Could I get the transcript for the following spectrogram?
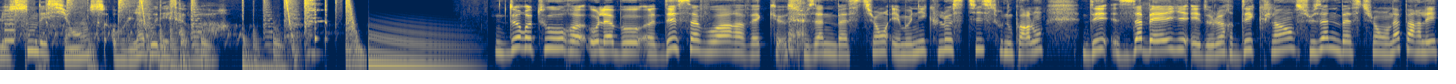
Le son des sciences au labo des savoirs. De retour au labo des savoirs avec Suzanne Bastian et Monique Lostis où nous parlons des abeilles et de leur déclin. Suzanne Bastian, on a parlé,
